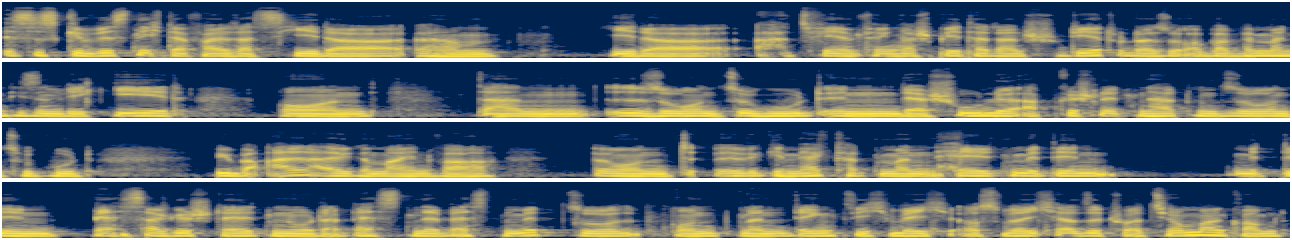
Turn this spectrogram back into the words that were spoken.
ist es gewiss nicht der Fall, dass jeder, ähm, jeder Hartz-IV-Empfänger später dann studiert oder so, aber wenn man diesen Weg geht und dann so und so gut in der Schule abgeschnitten hat und so und so gut überall allgemein war und äh, gemerkt hat, man hält mit den mit den Bessergestellten oder Besten der Besten mit so und man denkt sich, welch, aus welcher Situation man kommt,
